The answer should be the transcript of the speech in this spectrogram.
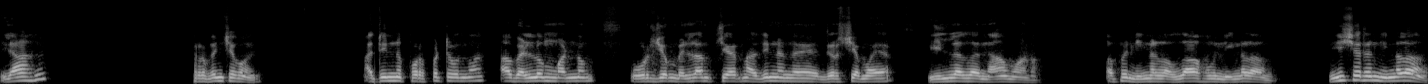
ഇലാഹ് പ്രപഞ്ചമാണ്. അതിൽ നിന്ന് പുറപ്പെട്ടു വന്ന ആ വെള്ളം മണ്ണും ഊർജം എല്ലാം ചേർന്ന് അതിൽ നിന്ന് ദൃശ്യമായ ഇല്ലല്ല നാമാണ്. അപ്പൊ നിങ്ങൾ അള്ളാഹു നിങ്ങളാണ്. ഈശ്വരൻ നിങ്ങളാണ്.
